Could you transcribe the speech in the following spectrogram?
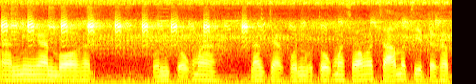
งานมีงานบอครับฝนตกมาหลังจากฝนตกมาสองกับสามอาทิตย์แล้วครับ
